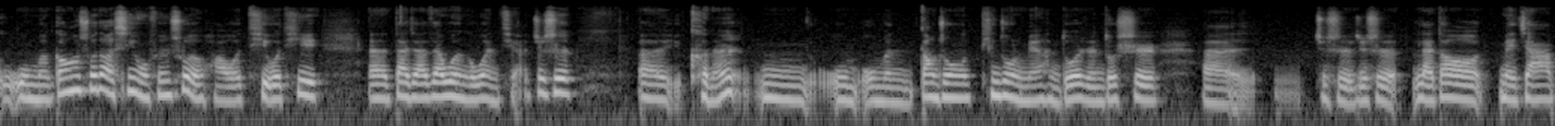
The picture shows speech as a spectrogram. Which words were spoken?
我们刚刚说到信用分数的话，我替我替呃大家再问个问题啊，就是呃可能嗯我我们当中听众里面很多人都是呃就是就是来到美加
